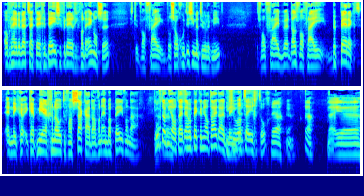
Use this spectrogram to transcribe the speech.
over een hele wedstrijd tegen deze verdediging van de Engelsen. Is natuurlijk wel vrij, zo goed is hij natuurlijk niet. Dat is wel vrij, dat is wel vrij beperkt. En ik, ik heb meer genoten van Saka dan van Mbappé vandaag. Hoeft ook niet altijd. Mbappé kan niet altijd uitblinken. Die viel wel tegen, toch? Ja. Ja. ja. Nee, uh,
